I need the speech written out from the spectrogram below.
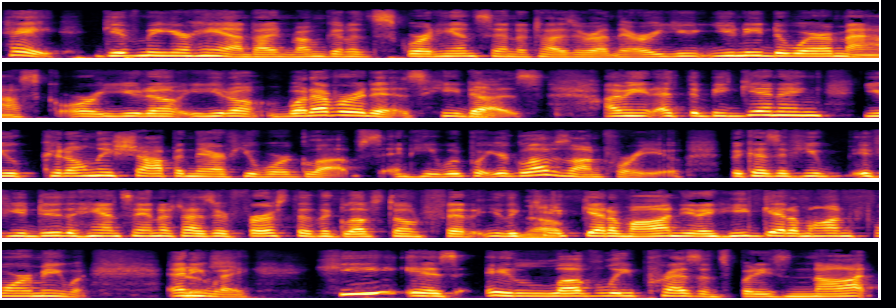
hey, give me your hand. I'm, I'm going to squirt hand sanitizer on there. Or you you need to wear a mask, or you don't you don't whatever it is. He does. Yeah. I mean, at the beginning, you could only shop in there if you wore gloves, and he would put your gloves on for you because if you if you do the hand sanitizer first, then the gloves don't fit. You no. can't get them on. You know, he'd get them on for me. Anyway. Yes he is a lovely presence, but he's not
